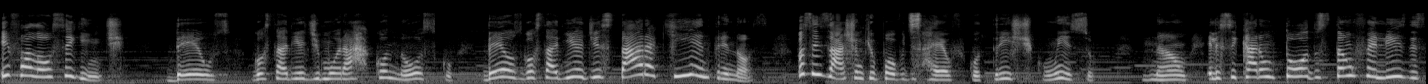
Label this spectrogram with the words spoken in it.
e falou o seguinte: Deus gostaria de morar conosco, Deus gostaria de estar aqui entre nós. Vocês acham que o povo de Israel ficou triste com isso? Não, eles ficaram todos tão felizes,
